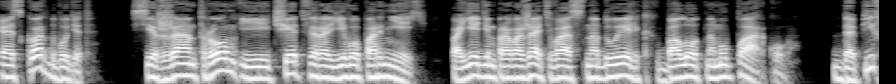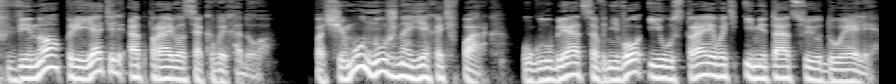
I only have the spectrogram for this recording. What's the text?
Эскорт будет. Сержант Ром и четверо его парней. Поедем провожать вас на дуэль к болотному парку». Допив вино, приятель отправился к выходу. Почему нужно ехать в парк, углубляться в него и устраивать имитацию дуэли?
